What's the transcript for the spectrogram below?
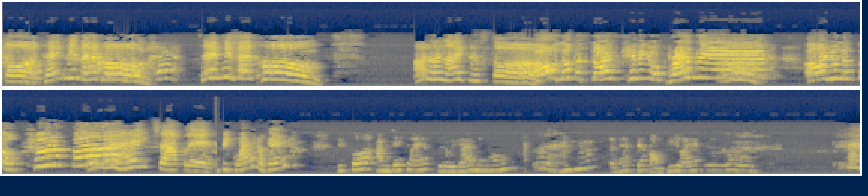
store. Take me back home. Take me back home. I don't like this store. Oh, look, a star is giving you a present. Oh. Oh, you look so beautiful. I hate chocolate. Be quiet, okay? Before I'm take your ass to the retirement home. Mm-hmm. The on video ass. I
